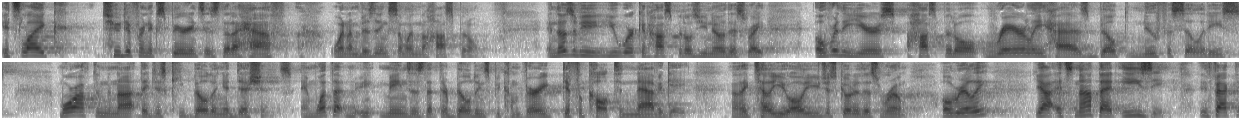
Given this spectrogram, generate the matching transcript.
It's like two different experiences that I have when I'm visiting someone in the hospital. And those of you, you work in hospitals, you know this, right? Over the years, a hospital rarely has built new facilities more often than not, they just keep building additions. And what that means is that their buildings become very difficult to navigate. Now, they tell you, oh, you just go to this room. Oh, really? Yeah, it's not that easy. In fact,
